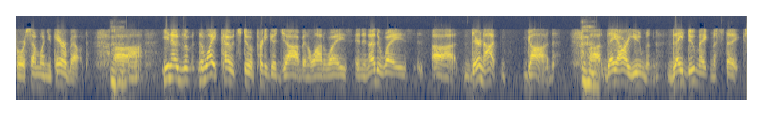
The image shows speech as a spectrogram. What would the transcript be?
for someone you care about. Mm-hmm. Uh, you know, the the white coats do a pretty good job in a lot of ways, and in other ways, uh, they're not God. Mm-hmm. Uh, they are human. They do make mistakes,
